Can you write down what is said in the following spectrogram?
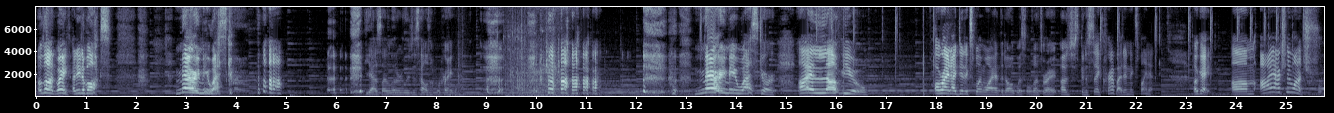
Hold on, wait, I need a box. Marry me, Wesker. yes, I literally just held up a ring. Marry me, Wesker! I love you! Alright, I did explain why I had the dog whistle, that's right. I was just gonna say, crap, I didn't explain it. Okay, um, I actually want to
